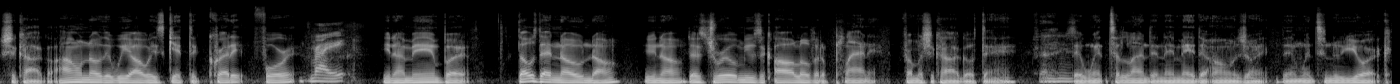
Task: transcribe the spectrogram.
Chicago. I don't know that we always get the credit for it. Right. You know what I mean? But those that know, know. You know, there's drill music all over the planet from a Chicago thing. Facts. They went to London, they made their own joint. Then went to New York.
